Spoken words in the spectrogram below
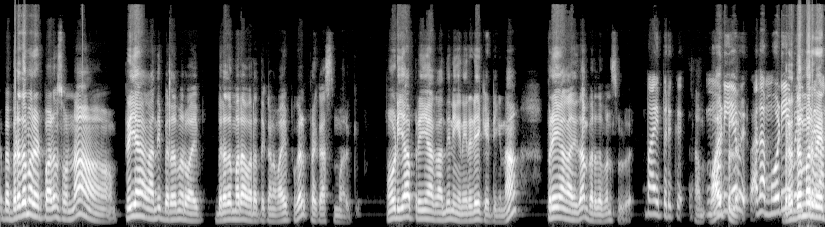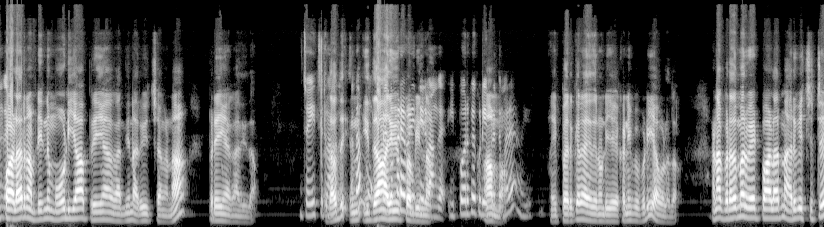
இப்போ பிரதமர் வேட்பாளர்னு சொன்னால் பிரியங்கா காந்தி பிரதமர் வாய்ப்பு பிரதமராக வர்றதுக்கான வாய்ப்புகள் பிரகாசமாக இருக்குது மோடியா பிரியங்கா காந்தி நீங்கள் நேரடியாக கேட்டிங்கன்னா பிரியங்கா காந்தி தான் பிரதமர்னு சொல்லுவேன். வாய்ப்பு இருக்கு. வாய்ப்பு பிரதமர். வேட்பாளர் அப்படின்னு மோடியா பிரியங்கா காந்தின்னு அறிவிச்சாங்கன்னா பிரியங்கா காந்தி தான். அதாவது இதுதான் அறிவிப்பு அப்படின்னா. இப்போ இருக்கக்கூடிய ஆமா. இப்போ இருக்கிற இதனுடைய கணிப்புப்படி அவ்வளவுதான். ஆனால் பிரதமர் வேட்பாளர்னு அறிவிச்சிட்டு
